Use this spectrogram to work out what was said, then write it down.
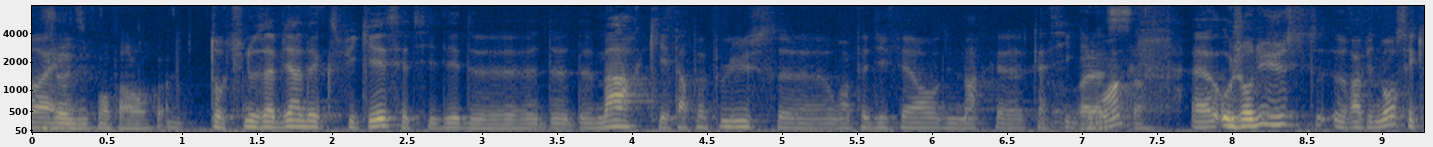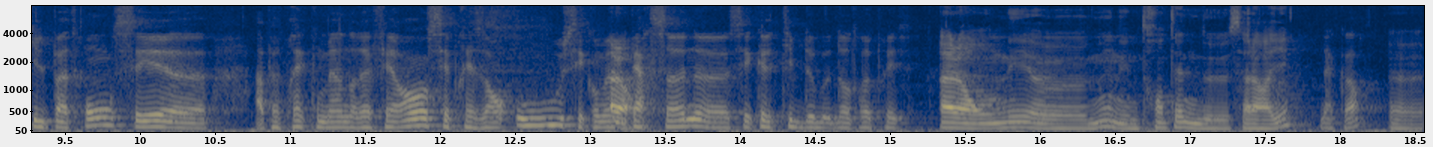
Ouais. juridiquement parlant. Quoi. Donc tu nous as bien expliqué cette idée de, de- de marque qui est un peu plus euh, ou un peu différente d'une marque classique Voilà, du moins. Euh, Aujourd'hui, juste euh, rapidement, c'est qui le patron? C'est à peu près combien de références C'est présent où C'est combien Alors. de personnes Euh, C'est quel type de- d'entreprise Alors, on est, euh, nous, on est une trentaine de salariés. D'accord euh,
